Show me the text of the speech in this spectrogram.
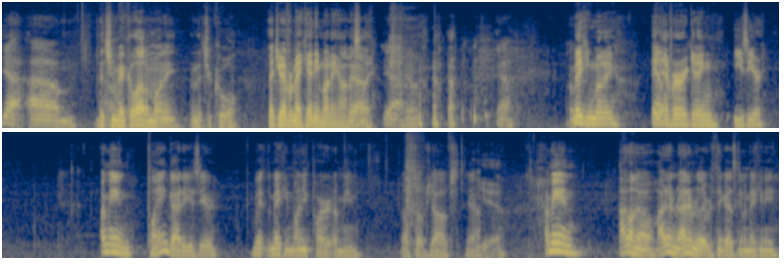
Yeah. Um. That you make a lot of money and that you're cool. That you ever make any money, honestly. Yeah. Yeah. Yeah. I Making mean, money. It Yeah. ever getting easier? I mean, playing got easier. Ma- the making money part. I mean, we also have jobs. Yeah. Yeah. I mean, I don't know. I didn't. I didn't really ever think I was gonna make any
